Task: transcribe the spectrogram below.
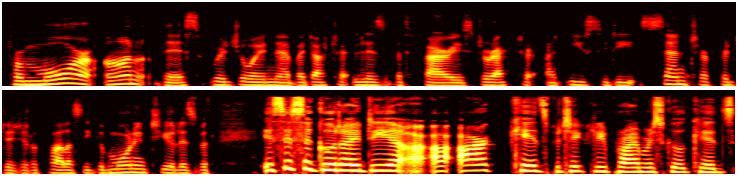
for more on this, we're joined now by Dr. Elizabeth Farries, Director at UCD Centre for Digital Policy. Good morning to you, Elizabeth. Is this a good idea? Are, are, are kids, particularly primary school kids,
